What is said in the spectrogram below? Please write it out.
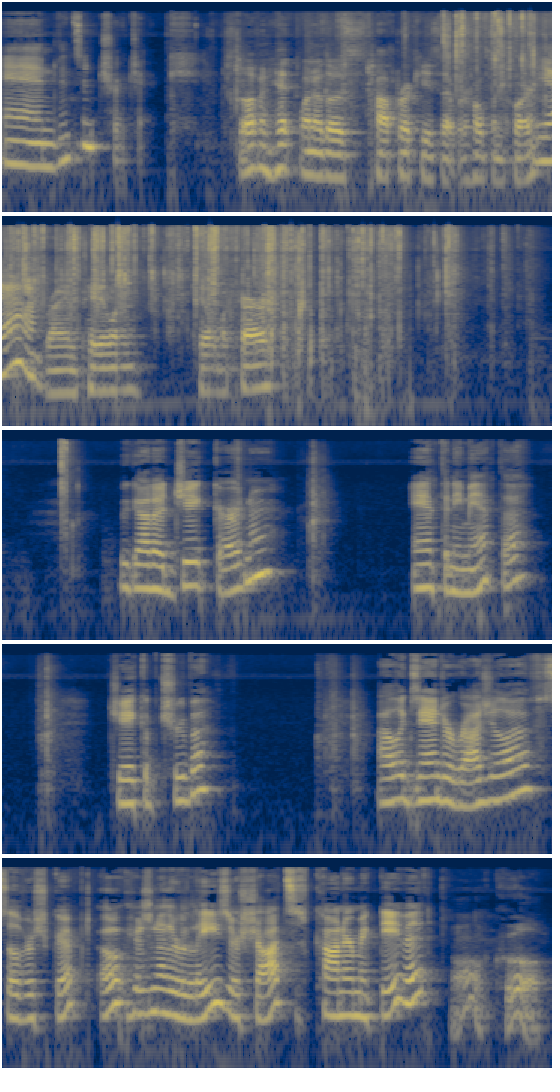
And Vincent Trocheck. Still haven't hit one of those top rookies that we're hoping for. Yeah. Ryan Poehling, Cale Makar. We got a Jake Gardiner, Anthony Mantha, Jacob Trouba, Alexander Radulov, Silver Script. Oh, here's another laser shots. Connor McDavid. Oh, cool.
